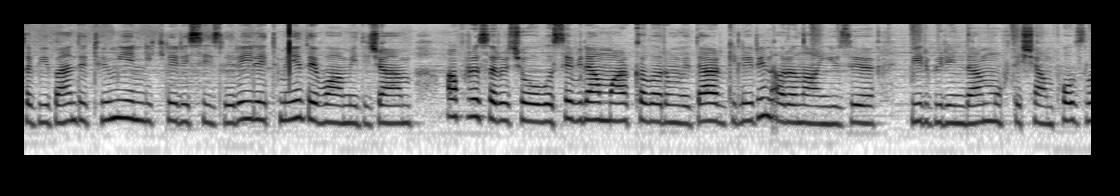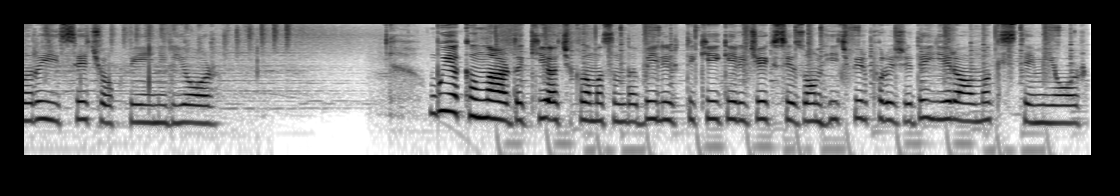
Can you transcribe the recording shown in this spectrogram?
Tabii ben de tüm yenilikleri sizlere iletmeye devam edeceğim. Afra Saraçoğlu sevilen markaların ve dergilerin aranan yüzü. Birbirinden muhteşem pozları ise çok beğeniliyor. Bu yakınlardaki açıklamasında belirtti ki gelecek sezon hiçbir projede yer almak istemiyor.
